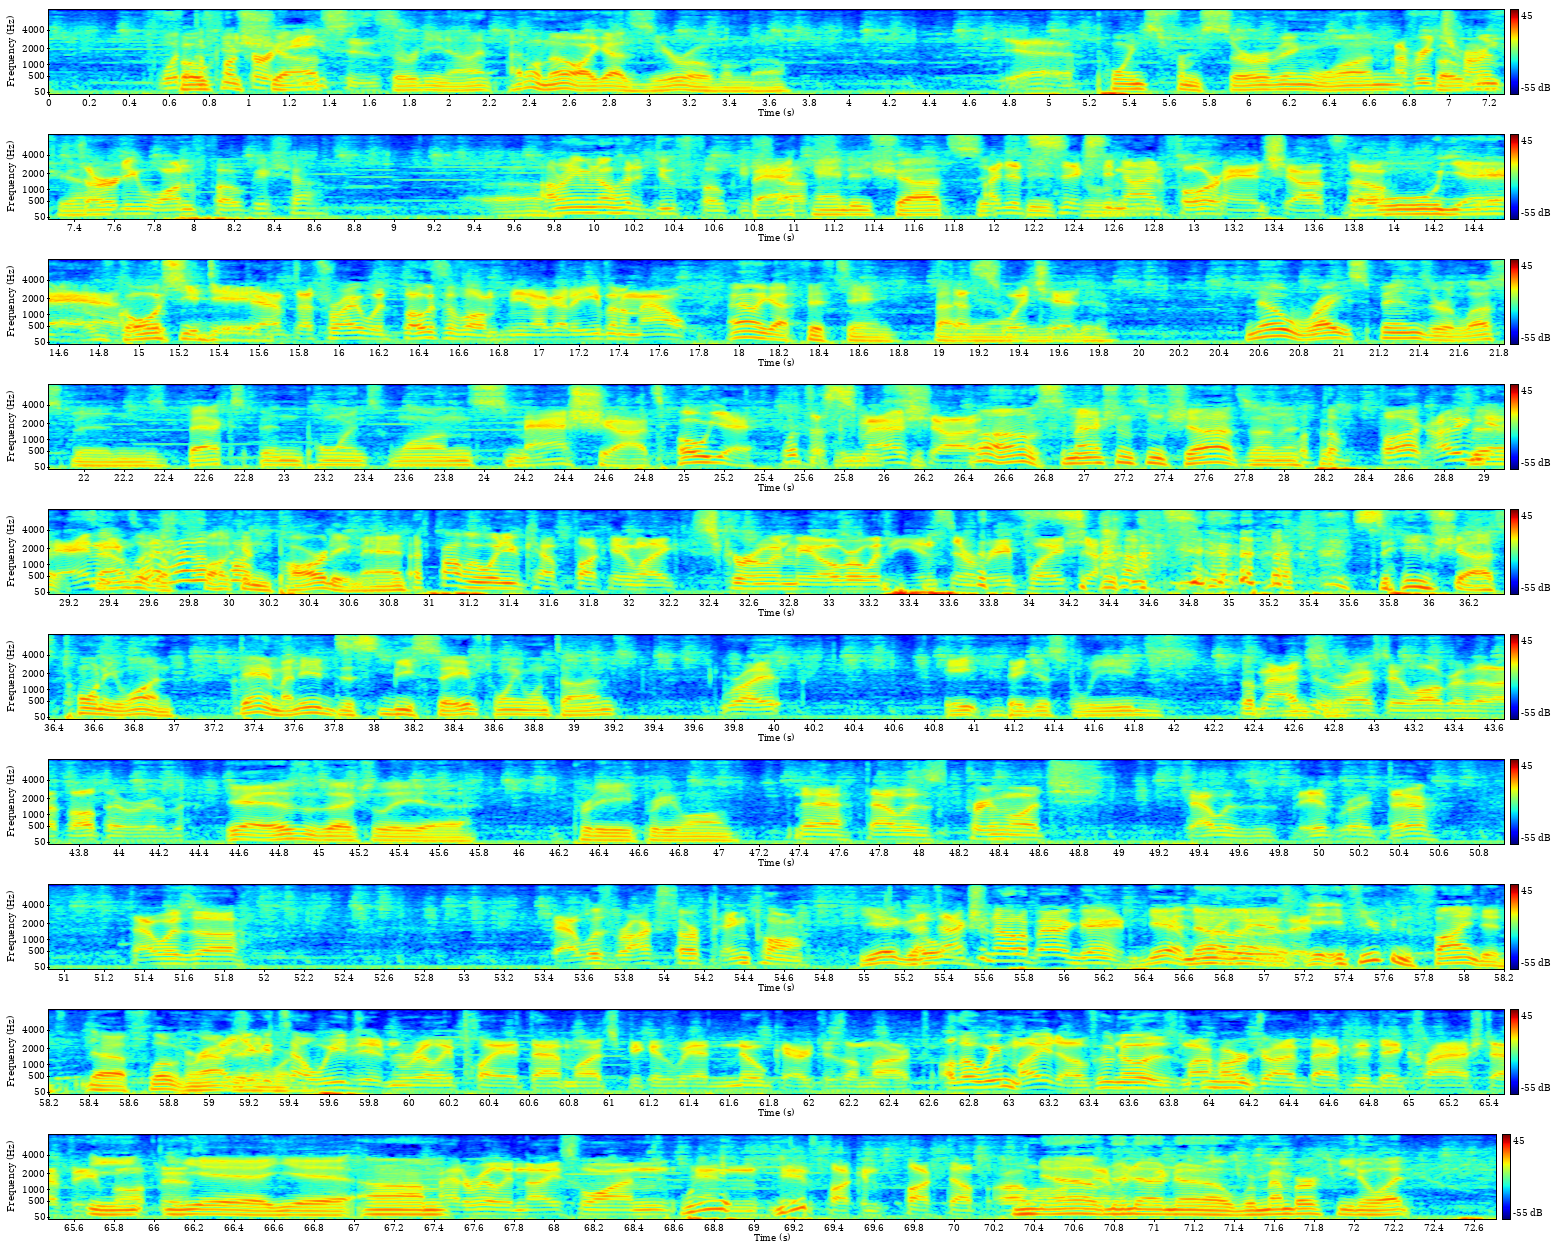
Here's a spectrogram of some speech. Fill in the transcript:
Focus fuck are shots aces? 39. I don't know. I got zero of them though. Yeah. Points from serving one. I've returned 31 focus shots. I don't even know how to do focus shots. Backhanded shots. I did 69 forehand shots though. Oh yeah, Yeah. of course you did. Yeah, that's right. With both of them, you know, I got to even them out. I only got 15. But, That's yeah, switch it. No right spins or left spins. Backspin points one. Smash shots. Oh yeah. What's a smash shot? Oh, smashing some shots. I mean, What the fuck? I didn't that get any. sounds What- like how a fucking fuck- party, man. That's probably when you kept fucking like screwing me over with the instant replay shots. Save shots 21. Damn, I needed to be saved 21 times. right. Eight biggest leads. The matches were actually longer than I thought they were gonna be. Yeah, this was actually uh, pretty pretty long. Yeah, that was pretty much. That was it right there. That was uh. That was Rockstar Ping Pong. Yeah, good. That's actually not a bad game. yeah, it no, really no. isn't. If you can find it uh, floating around As you can tell, we didn't really play it that much because we had no characters unlocked. Although we might have. Who knows? My hard drive back in the day crashed after you bought this. yeah, yeah. Um, I had a really nice one, We- and you- it fucking fucked up. A lot no, no, no, no, no. Remember, you know what?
